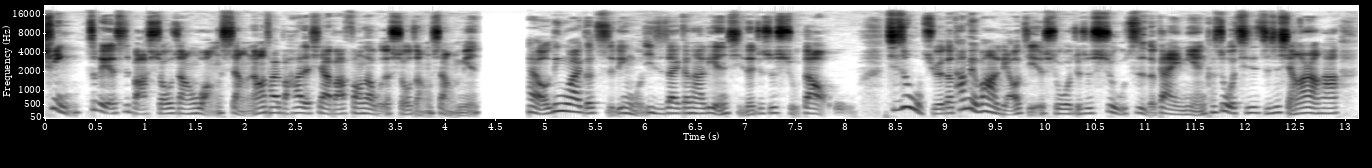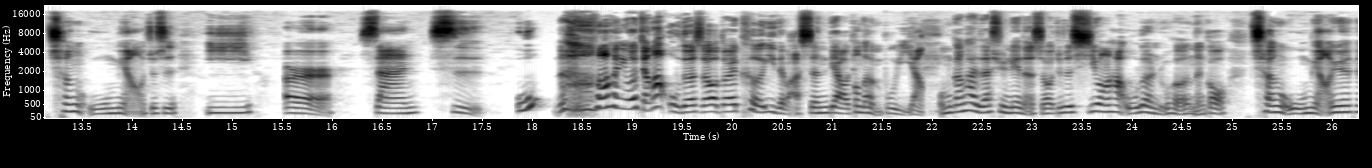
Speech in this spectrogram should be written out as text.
庆。这个也是把手掌往上，然后他会把他的下巴放在我的手掌上面。还有另外一个指令，我一直在跟他练习的，就是数到五。其实我觉得他没有办法了解说就是数字的概念，可是我其实只是想要让他撑五秒，就是一。二三四。五，因为我讲到五的时候，都会刻意的把声调弄得很不一样。我们刚开始在训练的时候，就是希望他无论如何能够撑五秒，因为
